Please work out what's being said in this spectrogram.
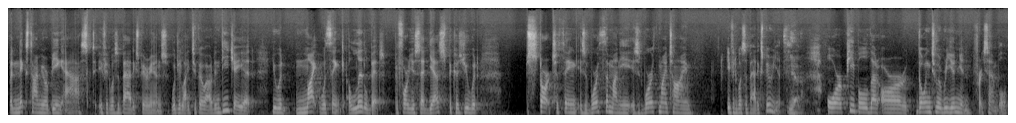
But next time you're being asked if it was a bad experience, would you like to go out and DJ it? You would might would think a little bit before you said yes, because you would start to think, is it worth the money? Is it worth my time? If it was a bad experience. Yeah. Or people that are going to a reunion, for example.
